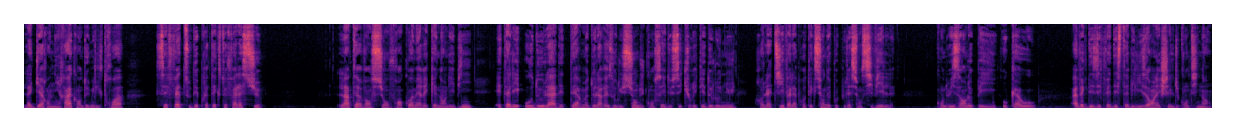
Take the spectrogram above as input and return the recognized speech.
La guerre en Irak en 2003 s'est faite sous des prétextes fallacieux. L'intervention franco-américaine en Libye est allée au-delà des termes de la résolution du Conseil de sécurité de l'ONU relative à la protection des populations civiles, conduisant le pays au chaos avec des effets déstabilisants à l'échelle du continent.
